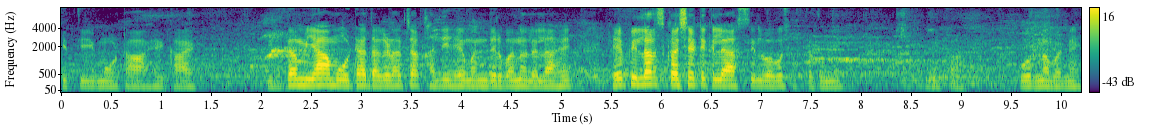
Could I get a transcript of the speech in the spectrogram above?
किती मोठा आहे काय. एकदम या मोठ्या दगडाच्या खाली हे मंदिर बनवलेलं आहे. हे पिलर्स कसे टिकले असतील बघू शकता तुम्ही. का पूर्णपणे.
